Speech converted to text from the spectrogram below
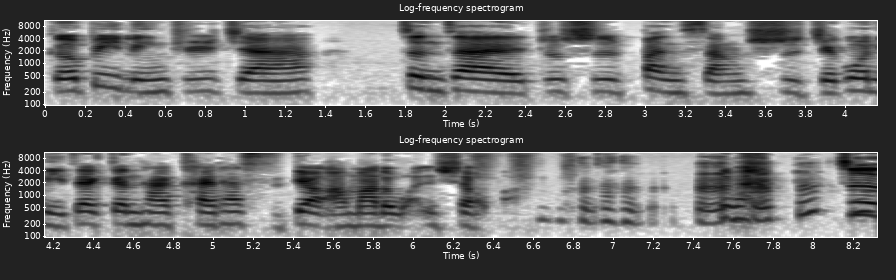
隔壁邻居家。正在就是办丧事，结果你在跟他开他死掉阿妈的玩笑吧，对吧？这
